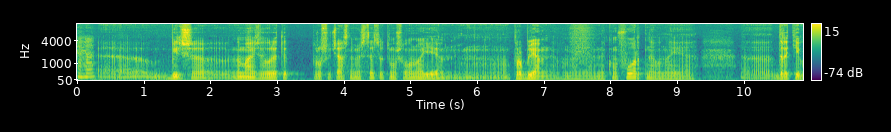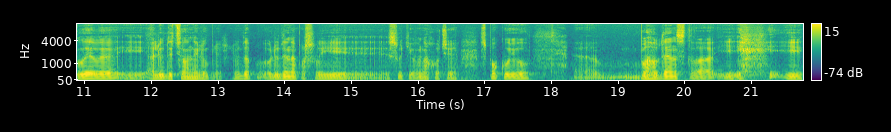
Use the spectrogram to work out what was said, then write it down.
Мгм. е, більше намагаюся говорити про сучасне мистецтво, тому що воно є проблемне, воно є некомфортне, воно є е, дратівливе, і, а люди цього не люблять. Люда, людина по своїй суті вона хоче спокою, е, благоденства і, і,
